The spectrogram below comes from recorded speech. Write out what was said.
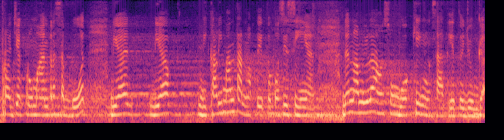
project perumahan tersebut. Dia dia di Kalimantan waktu itu posisinya. Dan alhamdulillah langsung walking saat itu juga.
